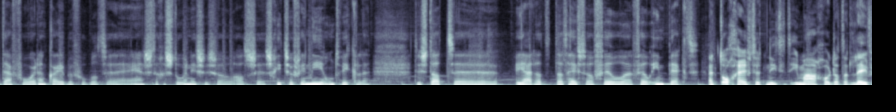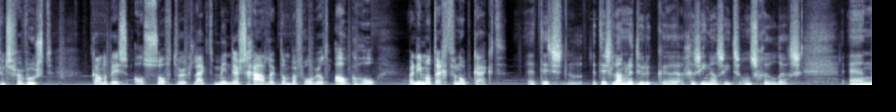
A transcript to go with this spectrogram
daarvoor, dan kan je bijvoorbeeld eh, ernstige stoornissen zoals eh, schizofrenie ontwikkelen. Dus dat, ja, dat, dat heeft wel veel, veel impact. En toch heeft het niet het imago dat het levens verwoest. Cannabis als softdrug lijkt minder schadelijk dan bijvoorbeeld alcohol, waar niemand echt van opkijkt. Het is, het is lang natuurlijk gezien als iets onschuldigs. En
